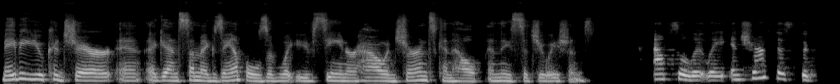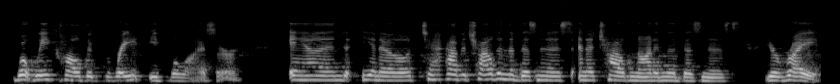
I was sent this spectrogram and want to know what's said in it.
maybe you could share and again some examples of what you've seen or how insurance can help in these situations. Absolutely. Insurance is the what we call the great equalizer. And, you know, to have a child in the business and a child not in the business, you're right.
